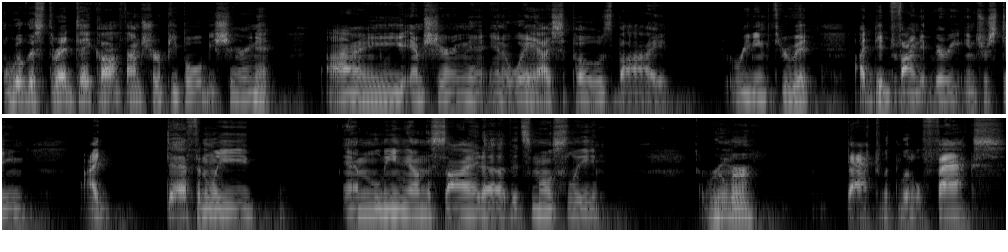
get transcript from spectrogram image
Will this thread take off? I'm sure people will be sharing it. I am sharing it in a way, I suppose, by reading through it. I did find it very interesting. I definitely am leaning on the side of it's mostly rumor backed with little facts.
